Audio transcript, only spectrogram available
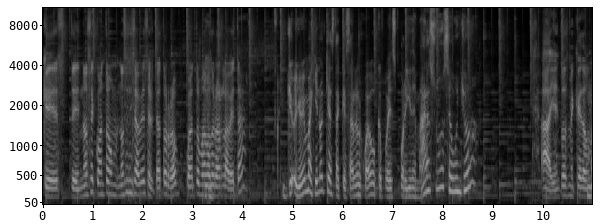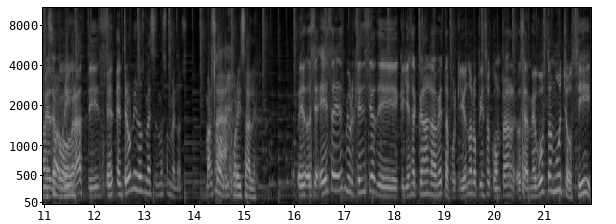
Que este, no sé cuánto, no sé si sabes el Tato Rob, cuánto más va a durar la beta. Yo, yo me imagino que hasta que salga el juego, que pues por ahí de marzo, según yo. Ah, y entonces me queda un Marzo, mes de juego abril. gratis. En- entre uno y dos meses, más o menos. Marzo o Ah. abril por ahí sale. Eh, o sea, esa es mi urgencia de que ya sacaran la beta, porque yo no lo pienso comprar. O sea, me gusta mucho, sí,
